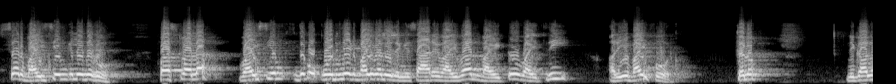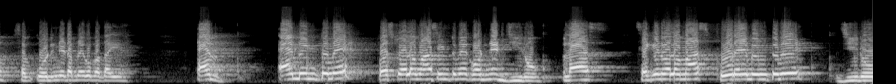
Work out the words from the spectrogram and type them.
सर वाईसीएम के लिए देखो फ़र्स्ट वाला वाईसीएम देखो कोऑर्डिनेट वाई वाले लेंगे, सारे Y one Y two Y three और ये वाई फोर चलो, निकालो, सब कोऑर्डिनेट अपने को बताइए। एम एम इंटू में फ़र्स्ट वाला मास इंटू में कोऑर्डिनेट ज़ीरो प्लस सेकेंड वाला मास फोर एम इंटू में ज़ीरो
